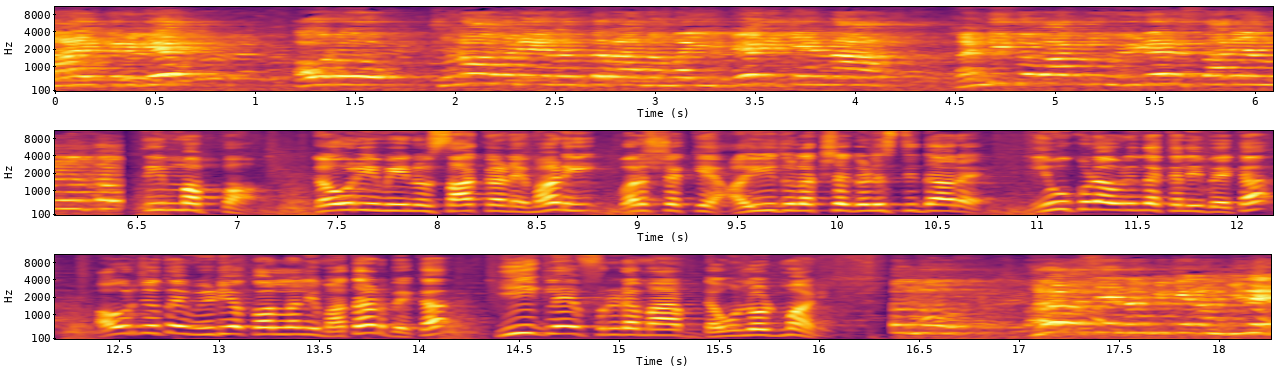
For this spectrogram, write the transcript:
ನಾಯಕರಿಗೆ ಅವರು ಚುನಾವಣೆಯ ನಂತರ ನಮ್ಮ ಈ ಬೇಡಿಕೆಯನ್ನ ಖಂಡಿತವಾಗ್ಲೂ ಈಡೇರಿಸ್ತಾರೆ ಅನ್ನುವಂತ ತಿಮ್ಮಪ್ಪ ಗೌರಿ ಮೀನು ಸಾಕಣೆ ಮಾಡಿ ವರ್ಷಕ್ಕೆ ಐದು ಲಕ್ಷ ಗಳಿಸ್ತಿದ್ದಾರೆ. ನೀವು ಕೂಡ ಅವರಿಂದ ಕಲಿಬೇಕಾ? ಅವ್ರ ಜೊತೆ ವಿಡಿಯೋ ಕಾಲ್ನಲ್ಲಿ ಮಾತಾಡ್ಬೇಕಾ? ಈಗಲೇ ಫ್ರೀಡಮ್ ಆಪ್ ಡೌನ್ಲೋಡ್ ಮಾಡಿ. ಒಂದು ಭರವಸೆ ನಂಬಿಕೆ ನಮಗಿದೆ.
